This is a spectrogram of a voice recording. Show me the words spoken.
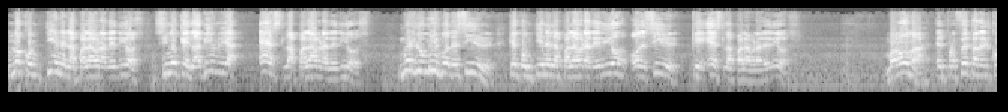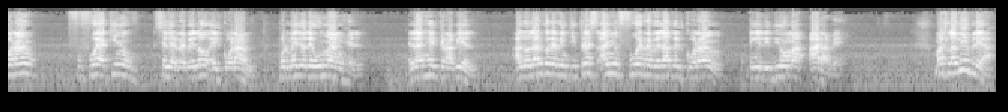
no contiene la palabra de Dios, sino que la Biblia es la palabra de Dios. No es lo mismo decir que contiene la palabra de Dios o decir que es la palabra de Dios. Mahoma, el profeta del Corán, fue a quien se le reveló el Corán por medio de un ángel, el ángel Grabiel. A lo largo de 23 años fue revelado el Corán en el idioma árabe. Mas la Biblia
